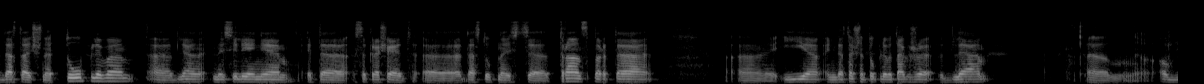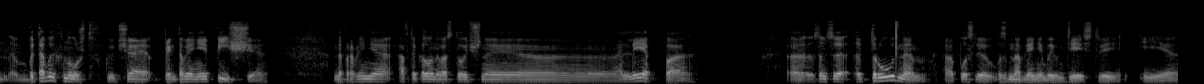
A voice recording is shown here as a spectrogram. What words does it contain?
достаточно топлива для населения. Это сокращает доступность транспорта. И недостаточно топлива также для Эм, бытовых нужд, включая приготовление пищи. Направление автоколонны Восточной э, Алеппо э, становится трудным э, после возобновления боевых действий. И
